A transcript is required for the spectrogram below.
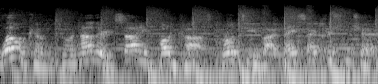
Welcome to another exciting podcast brought to you by Bayside Christian Church.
